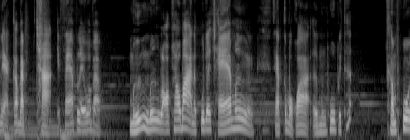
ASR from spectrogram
เนี่ยก็แบบฉะไอแฟบเลยว่าแบบ มึงมึงหลอกชาวบ้านนะกูจะแฉมึงแซบก็บอกว่าเออมึงพูดไปเถอะคำพูด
